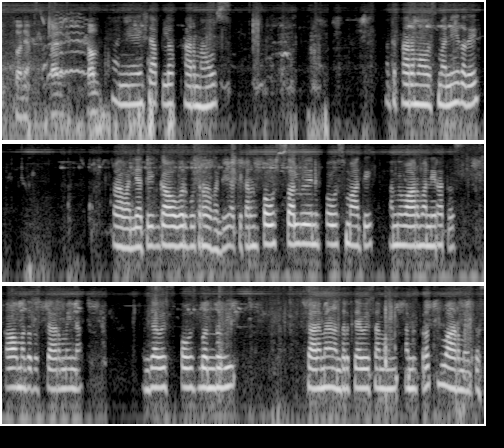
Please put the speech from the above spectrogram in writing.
सोन्या आणि हे आपलं फार्म हाऊस आता फार्म हाऊस म्हणे ते रावाले आता गावावर गोत रावाले आता कारण पाऊस चालू आहे आणि पाऊस माते. आम्ही वार माने राहतच गावामध्ये चार महिना. ज्यावेळेस पाऊस बंद होईल चार महिन्यानंतर त्यावेळेस आम्ही आम्ही परत वार माहीतच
